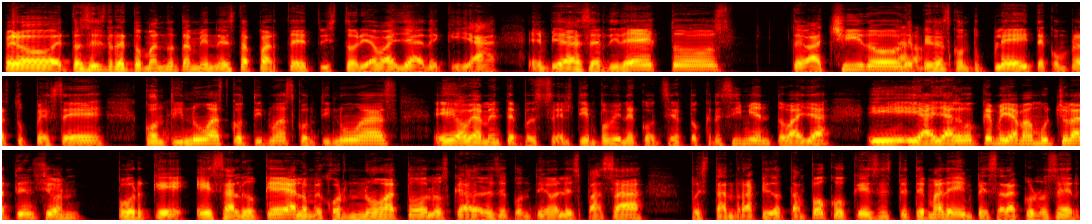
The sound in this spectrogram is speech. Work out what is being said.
pero entonces retomando también esta parte de tu historia, vaya, de que ya empiezas a hacer directos, te va chido, empiezas con tu Play, te compras tu PC, continúas, continúas, continúas. Eh, obviamente, pues el tiempo viene con cierto crecimiento, vaya. y, hay algo que me llama mucho la atención porque es algo que a lo mejor no a todos los creadores de contenido les pasa pues tan rápido tampoco, que es este tema de empezar a conocer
